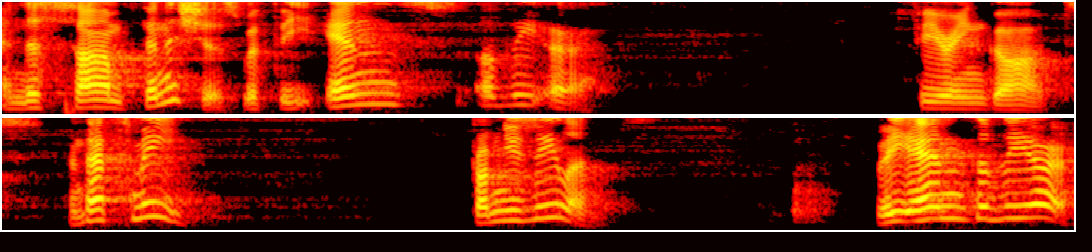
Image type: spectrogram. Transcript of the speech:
And this psalm finishes with the ends of the earth fearing God. And that's me from New Zealand, the ends of the earth.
